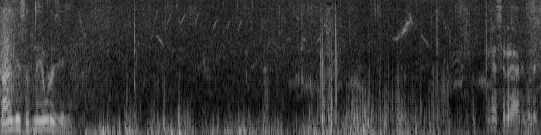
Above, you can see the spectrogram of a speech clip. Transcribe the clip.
काळ दिसत नाही एवढंच आहे. सगळे हरवलेच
